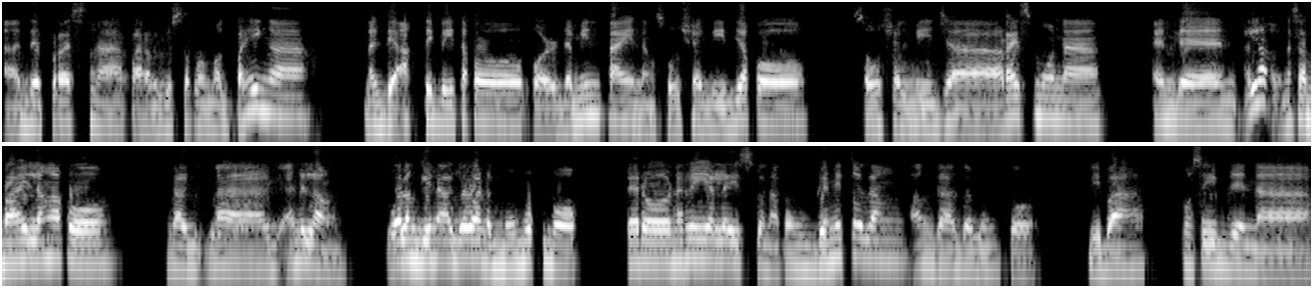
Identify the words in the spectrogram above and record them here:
ah, depressed na, parang gusto ko magpahinga. Nag-deactivate ako for the meantime ng social media ko. Social media rest muna. And then, ala, nasa bahay lang ako. Nag, nag, ano lang, walang ginagawa, nagmumukmok. Pero na-realize ko na kung ganito lang ang gagawin ko, di ba? Posible na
